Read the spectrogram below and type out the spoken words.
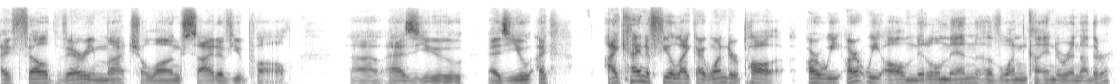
I felt very much alongside of you, Paul, uh, as you as you I I kind of feel like I wonder, Paul, are we aren't we all middlemen of one kind or another?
